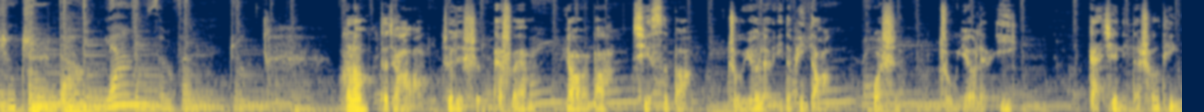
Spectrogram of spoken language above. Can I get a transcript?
晚上迟到两三分钟。Hello，大家好，这里是 FM 幺二八七四八主有了一的频道，我是主有了一，感谢你的收听。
